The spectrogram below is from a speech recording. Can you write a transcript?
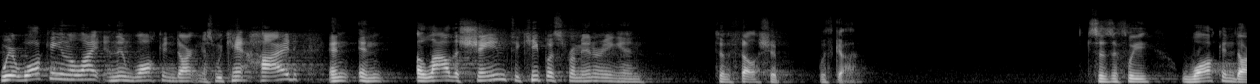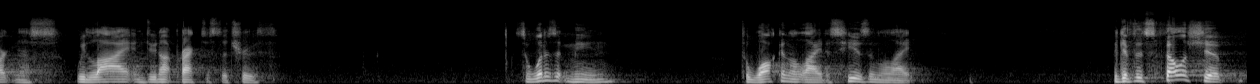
we're walking in the light and then walk in darkness. We can't hide and, and allow the shame to keep us from entering in to the fellowship with God. He says, if we walk in darkness, we lie and do not practice the truth. So, what does it mean to walk in the light as He is in the light? Like, if this fellowship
